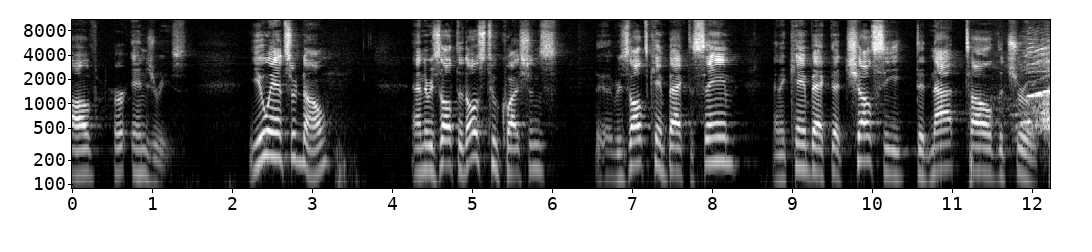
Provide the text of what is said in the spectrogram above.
of her injuries? You answered no. And the result of those two questions, the results came back the same, and it came back that Chellsea did not tell the truth.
